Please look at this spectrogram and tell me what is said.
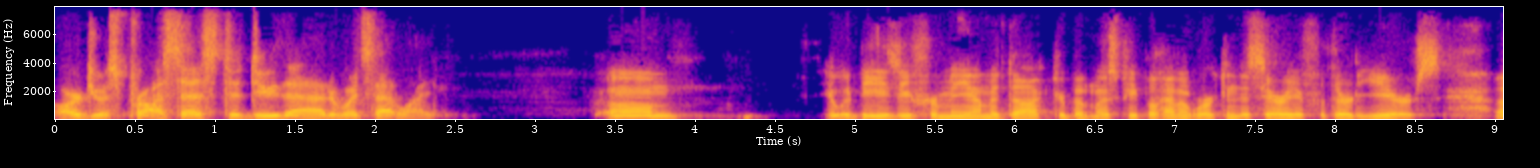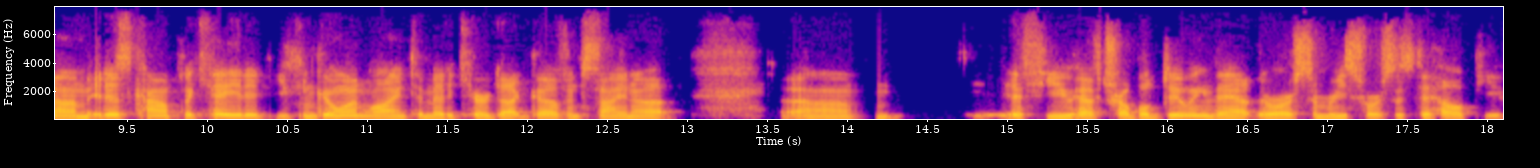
arduous process to do that, or what's that like? Um, it would be easy for me. I'm a doctor, but most people haven't worked in this area for 30 years. Um, it is complicated. You can go online to Medicare.gov and sign up. Um, if you have trouble doing that, there are some resources to help you.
